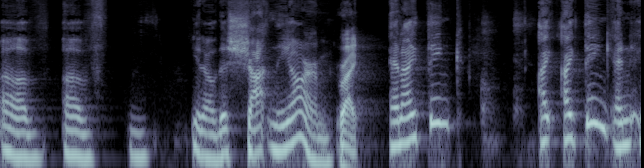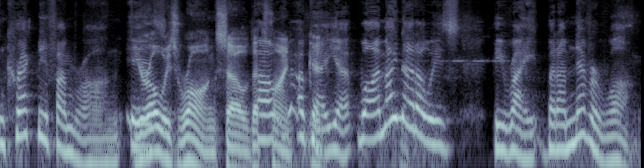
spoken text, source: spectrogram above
of of you know this shot in the arm. Right. And I think I, I think, and, and correct me if I'm wrong. Is, You're always wrong, so that's oh, fine. Okay, yeah. yeah. Well, I might not always be right, but I'm never wrong.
